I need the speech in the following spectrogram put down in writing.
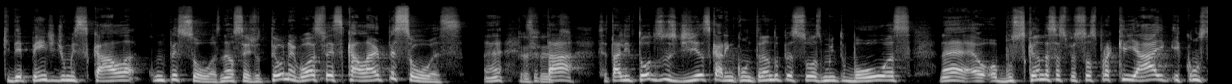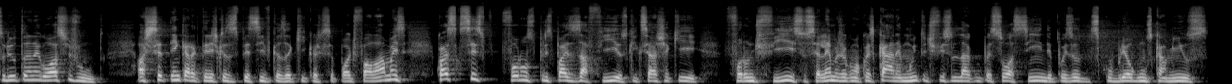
que depende de uma escala com pessoas, né? Ou seja, o teu negócio é escalar pessoas. Né? Você Perfeito. tá, você tá ali todos os dias, cara, encontrando pessoas muito boas, né? ou Buscando essas pessoas para criar e, e construir o teu negócio junto. Acho que você tem características específicas aqui que acho que você pode falar, mas quais que vocês foram os principais desafios? O que, que você acha que foram difíceis? Você lembra de alguma coisa? Cara, é muito difícil lidar com pessoa assim. Depois eu descobri alguns caminhos.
